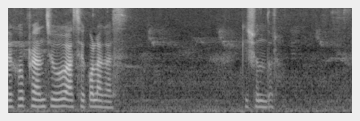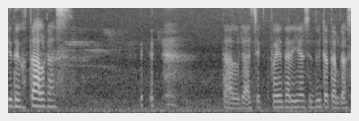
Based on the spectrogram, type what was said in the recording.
দেখো ফ্রান্সও আছে কলা গাছ। কি সুন্দর। এই দেখো তাল গাছ। তাল গাছ, এক পায়ে দাঁড়িয়ে আছে দুইটা তাল গাছ।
